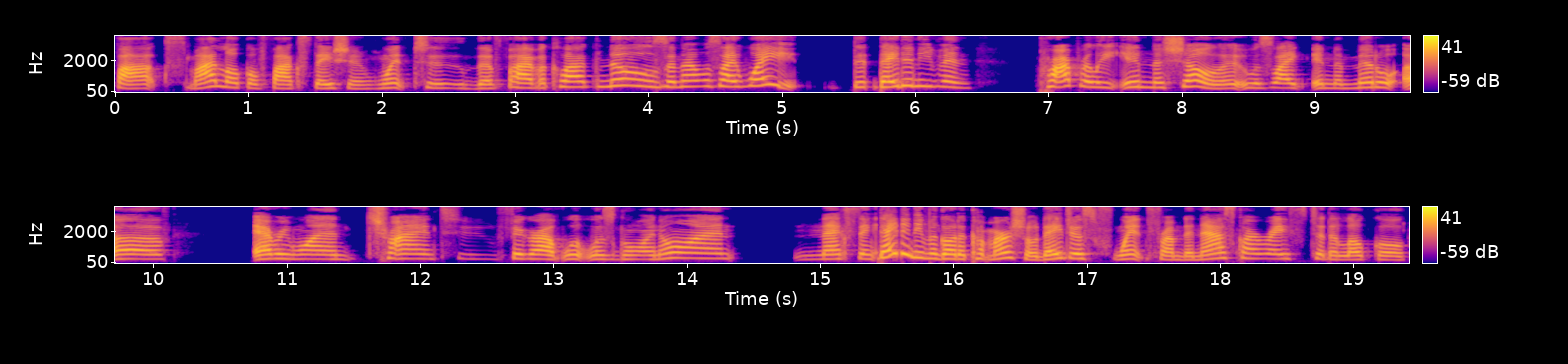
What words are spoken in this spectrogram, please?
Fox, my local Fox station, went to the five o'clock news, and I was like, wait, they didn't even properly end the show. It was like in the middle of everyone trying to figure out what was going on. Next thing, they didn't even go to commercial. They just went from the NASCAR race to the local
